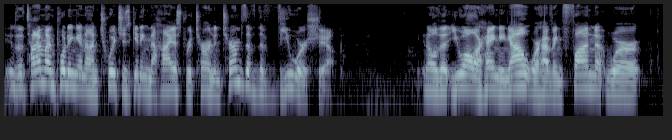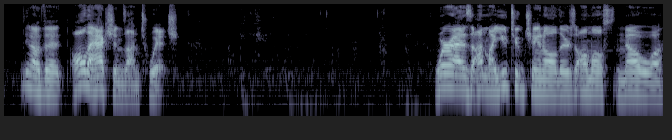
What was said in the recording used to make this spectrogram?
the time I'm putting in on Twitch is getting the highest return in terms of the viewership. You know, that you all are hanging out, we're having fun, we're, you know, the all the actions on Twitch. Whereas on my YouTube channel, there's almost no,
